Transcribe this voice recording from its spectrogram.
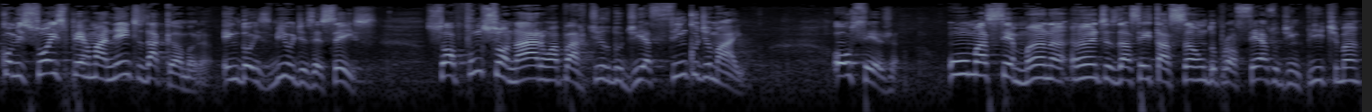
comissões permanentes da Câmara, em 2016, só funcionaram a partir do dia 5 de maio, ou seja, uma semana antes da aceitação do processo de impeachment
